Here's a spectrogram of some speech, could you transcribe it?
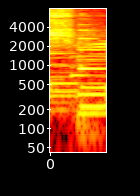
Marsh.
